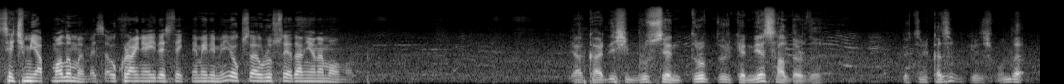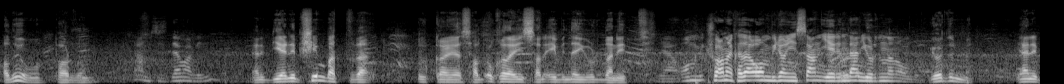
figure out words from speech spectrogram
seçim yapmalı mı? Mesela Ukrayna'yı desteklemeli mi yoksa Rusya'dan yana mı olmalı? Ya kardeşim Rusya'nın durup dururken niye saldırdı? Götüne kazık mı girdi? Onu da alıyor mu? Pardon. Tamam siz devam edin. Yani bir yerine bir şey mi battı da Ukrayna'ya saldırdı? O kadar insanı evinden yurdundan etti. Ya on- şu ana kadar 10 milyon insan yerinden yurdundan oldu. Gördün mü? Yani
